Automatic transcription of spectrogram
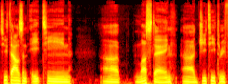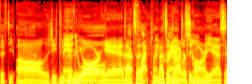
2018 uh, Mustang uh, GT350R. Oh, the GT350R. Yeah, that's that a- flat plane that's a driver's car. Yeah, it's a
